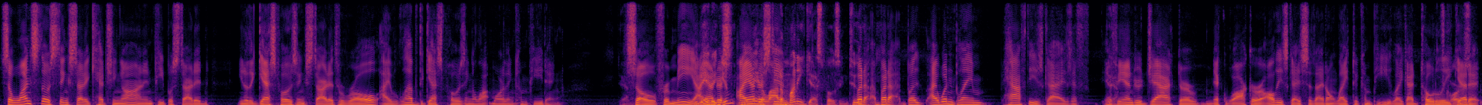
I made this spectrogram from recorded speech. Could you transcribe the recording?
So once those things started catching on and people started, you know, the guest posing started to roll, I loved guest posing a lot more than competing. Yeah. So for me, I, You made- under, you- you I understand. a lot of money guest posing too. though. But but but I wouldn't blame half these guys if if Yeah. Andrew Jacked or Nick Walker or all these guys said I don't like to compete. Like I'd totally get it.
